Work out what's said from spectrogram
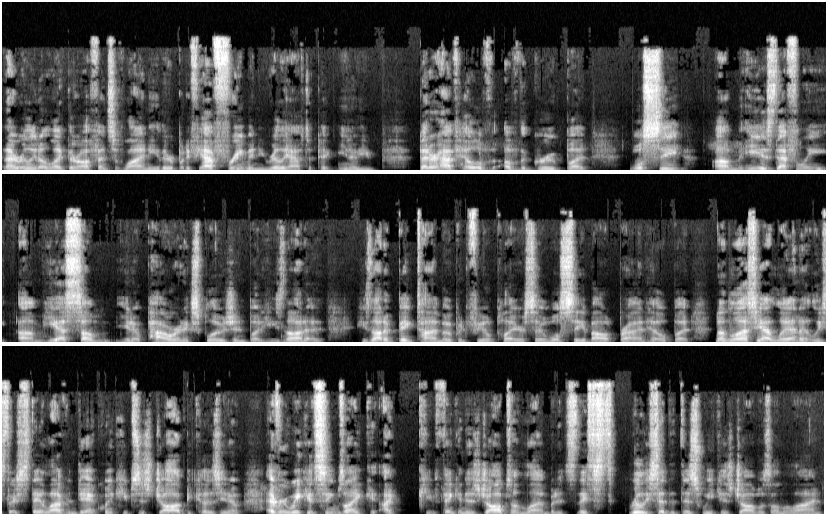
and I really don't like their offensive line either. But if you have Freeman, you really have to pick. You know, you better have Hill of of the group. But we'll see. Um, he is definitely um, he has some you know power and explosion, but he's not a he's not a big time open field player, so we'll see about Brian Hill. But nonetheless, yeah, Atlanta at least they stay alive, and Dan Quinn keeps his job because you know every week it seems like I keep thinking his job's on the line, but it's they really said that this week his job was on the line,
